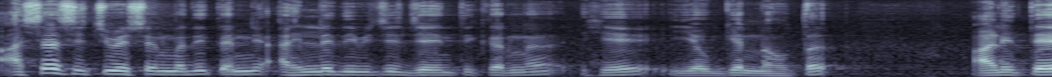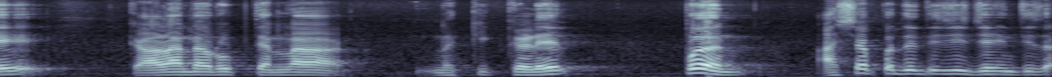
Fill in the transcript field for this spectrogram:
अशा सिच्युएशनमध्ये त्यांनी अहिल्यादेवीची जयंती करणं हे योग्य नव्हतं. आणि ते काळानुरूप त्यांना नक्की कळेल. पण अशा पद्धतीची जयंती जर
